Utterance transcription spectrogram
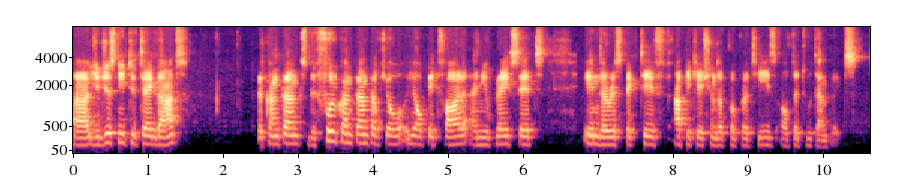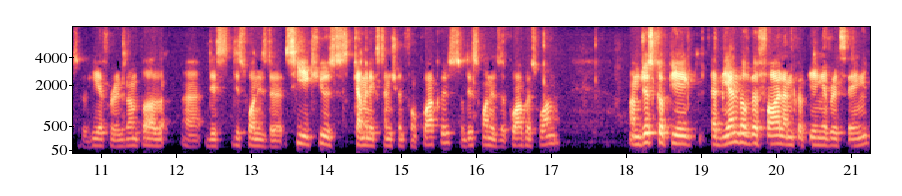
Uh, you just need to take that, the content, the full content of your, your PID file, and you place it in the respective application.properties of the two templates. So here, for example, uh, this, this one is the CEQ's camel extension for Quarkus. So this one is the Quarkus one. I'm just copying, at the end of the file, I'm copying everything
